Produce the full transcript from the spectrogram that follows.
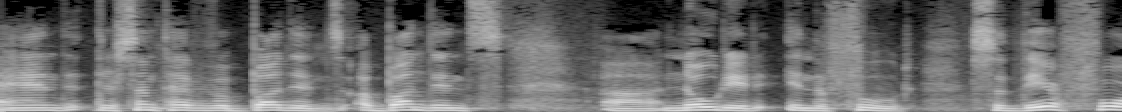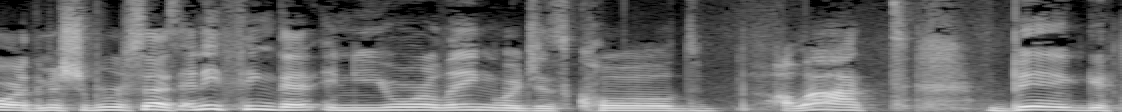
and there's some type of abundance abundance uh, noted in the food. So therefore, the Mishnah says anything that in your language is called a lot, big,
